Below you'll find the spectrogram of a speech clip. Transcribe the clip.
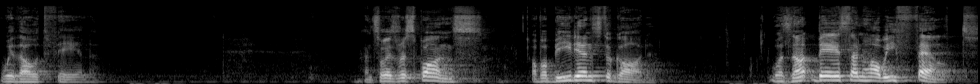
without fail. And so his response of obedience to God was not based on how he felt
